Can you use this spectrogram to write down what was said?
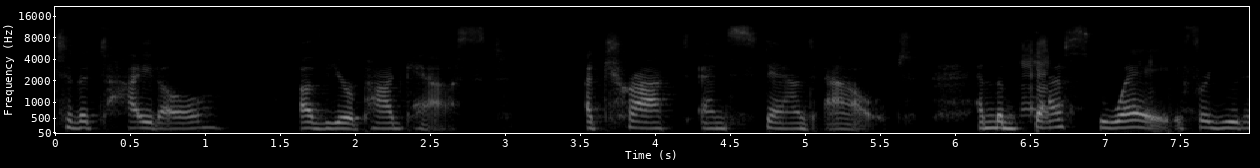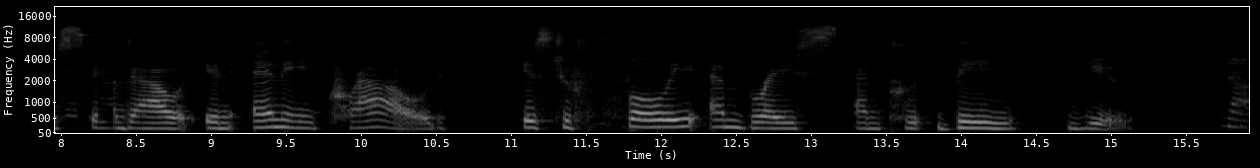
to the title of your podcast attract and stand out. And the best way for you to stand out in any crowd is to fully embrace and pr- be you. Yeah.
